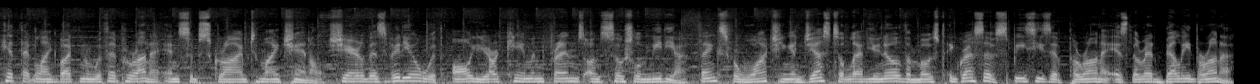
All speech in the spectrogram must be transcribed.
hit that like button with a piranha and subscribe to my channel. Share this video with all your Caiman friends on social media. Thanks for watching and just to let you know the most aggressive species of piranha is the red-bellied piranha.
